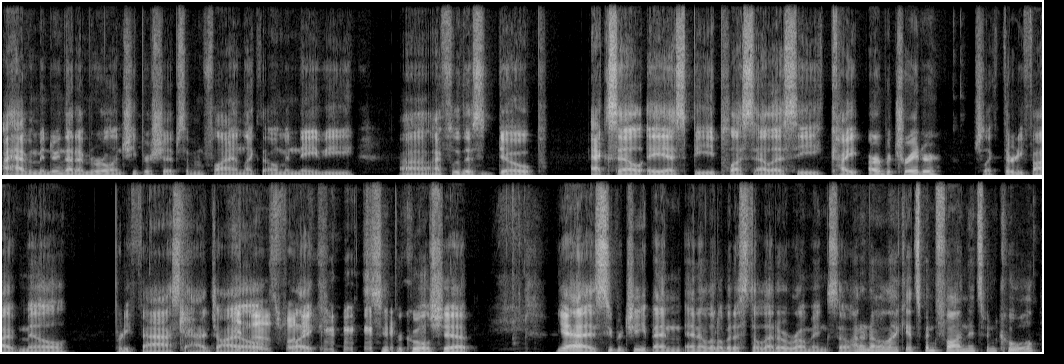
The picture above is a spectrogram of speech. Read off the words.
I haven't been doing that. I've been rolling cheaper ships. I've been flying like the Omen Navy. Uh, I flew this dope XL ASB plus LSE kite arbitrator, like 35 mil, pretty fast, agile, Yeah, funny. like super cool ship. Yeah, it's super cheap and and a little bit of stiletto roaming. So I don't know, like it's been fun, it's been cool,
